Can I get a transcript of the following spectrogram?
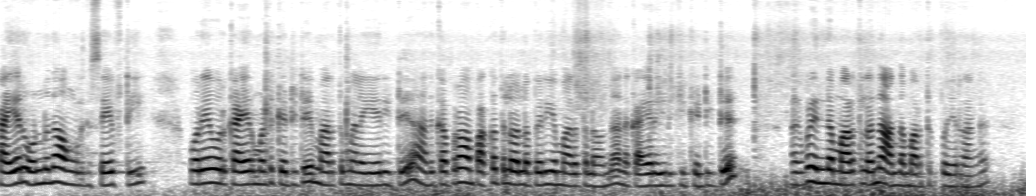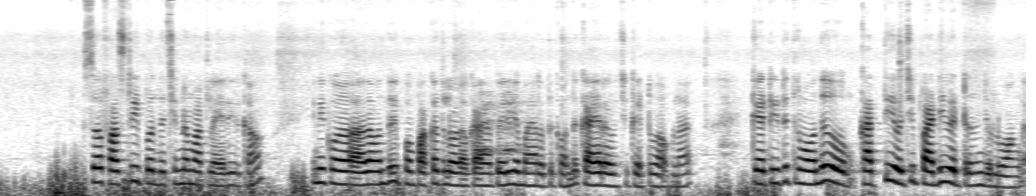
கயிறு ஒன்று தான் அவங்களுக்கு சேஃப்டி ஒரே ஒரு கயிறு மட்டும் கட்டிட்டு மரத்து மேலே ஏறிட்டு அதுக்கப்புறம் பக்கத்தில் உள்ள பெரிய மரத்தில் வந்து அந்த கயிறை இறுக்கி கட்டிட்டு அதுக்கப்புறம் இந்த மரத்தில் இருந்து அந்த மரத்துக்கு போயிடுறாங்க. ஸோ ஃபஸ்ட்டு இப்போ இந்த சின்ன மரத்தில் ஏறியிருக்கான் இன்றைக்கி அதை வந்து இப்போ பக்கத்தில் உள்ள க பெரிய மரத்துக்கு வந்து கயிறை வச்சு கட்டுவாப்புல. கட்டிட்டு திரும்ப வந்து கத்தியை வச்சு படி வெட்டுறதுன்னு சொல்லுவாங்க.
